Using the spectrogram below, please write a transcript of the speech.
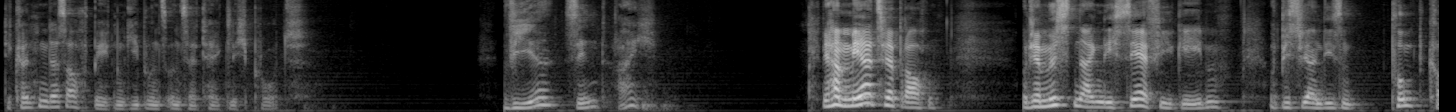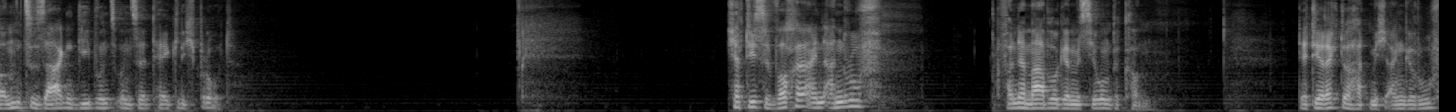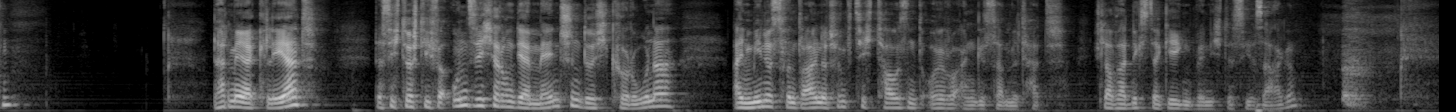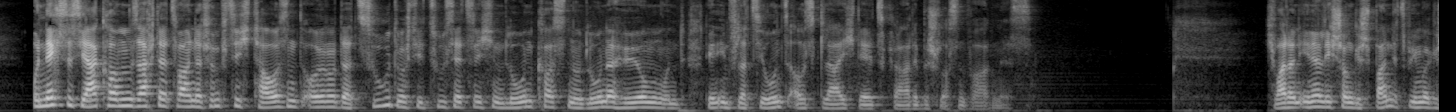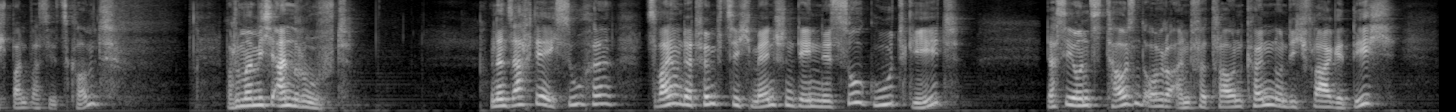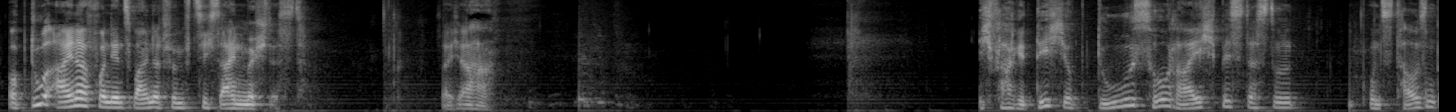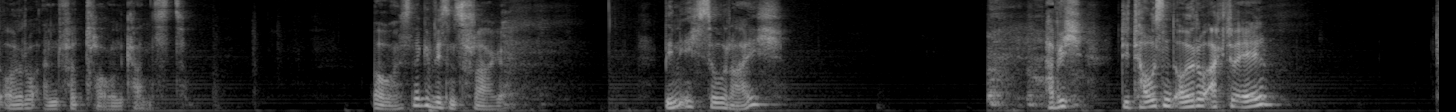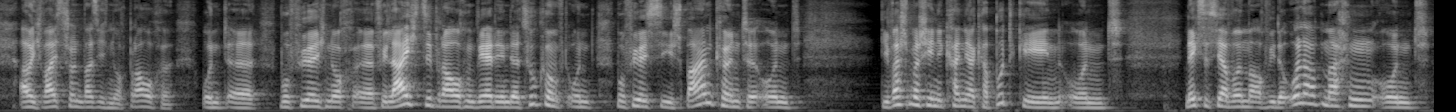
Die könnten das auch beten, gib uns unser täglich Brot. Wir sind reich. Wir haben mehr, als wir brauchen. Und wir müssten eigentlich sehr viel geben, bis wir an diesen Punkt kommen, zu sagen, gib uns unser täglich Brot. Ich habe diese Woche einen Anruf von der Marburger Mission bekommen. Der Direktor hat mich angerufen und hat mir erklärt, dass sich durch die Verunsicherung der Menschen durch Corona ein Minus von 350.000 Euro angesammelt hat. Ich glaube, er hat nichts dagegen, wenn ich das hier sage. Und nächstes Jahr kommen, sagt er, 250.000 Euro dazu durch die zusätzlichen Lohnkosten und Lohnerhöhungen und den Inflationsausgleich, der jetzt gerade beschlossen worden ist. Ich war dann innerlich schon gespannt, jetzt bin ich mal gespannt, was jetzt kommt, warum er mich anruft. Und dann sagt er, ich suche 250 Menschen, denen es so gut geht, dass sie uns 1000 Euro anvertrauen können und ich frage dich, ob du einer von den 250 sein möchtest. Sag ich, aha. Ich frage dich, ob du so reich bist, dass du uns 1000 Euro anvertrauen kannst. Oh, das ist eine Gewissensfrage. Bin ich so reich? Habe ich die 1000 Euro aktuell? Aber ich weiß schon, was ich noch brauche und äh, wofür ich noch äh, vielleicht sie brauchen werde in der Zukunft und wofür ich sie sparen könnte. Und die Waschmaschine kann ja kaputt gehen und nächstes Jahr wollen wir auch wieder Urlaub machen und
